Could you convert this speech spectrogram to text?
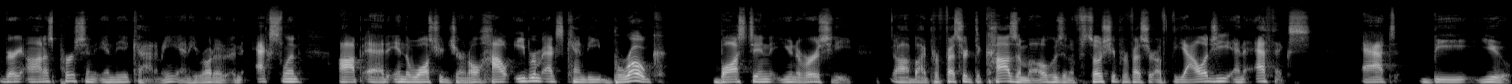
very honest person in the academy, and he wrote an excellent op ed in the Wall Street Journal how Ibram X. Kendi broke Boston University uh, by Professor DeCosimo, who's an associate professor of theology and ethics at BU.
